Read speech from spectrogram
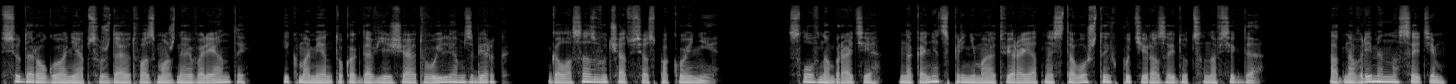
Всю дорогу они обсуждают возможные варианты, и к моменту, когда въезжают в Уильямсберг, голоса звучат все спокойнее. Словно братья, наконец принимают вероятность того, что их пути разойдутся навсегда. Одновременно с этим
